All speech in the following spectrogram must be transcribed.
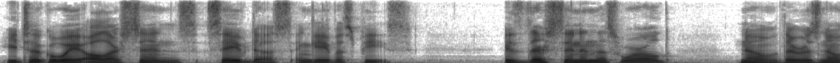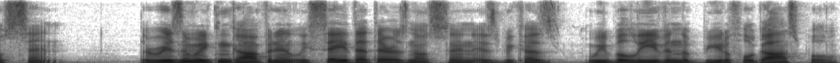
He took away all our sins, saved us, and gave us peace. Is there sin in this world? No, there is no sin. The reason we can confidently say that there is no sin is because we believe in the beautiful gospel,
